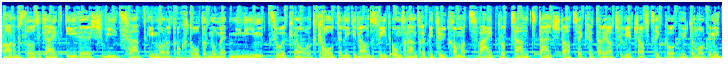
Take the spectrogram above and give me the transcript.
Arbeitslosigkeit in der Schweiz hat im Monat Oktober nur minim zugenommen. Die Quote liegt landesweit unverändert bei 3,2 Prozent, teilt das Staatssekretariat für Wirtschaft SECO heute Morgen mit.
